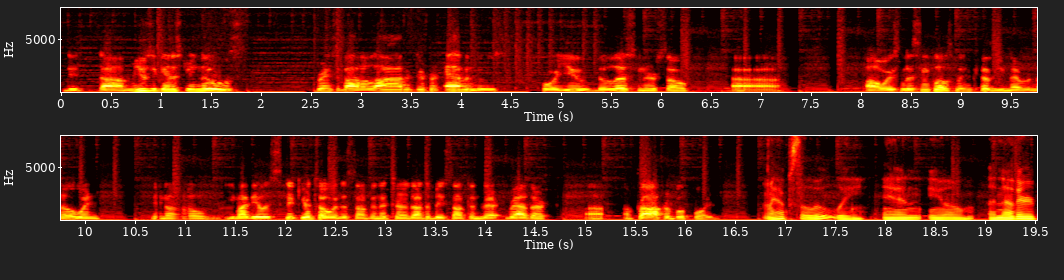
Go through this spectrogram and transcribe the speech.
these uh, music industry news brings about a lot of different avenues for you, the listener. So uh, always listen closely because you never know when you know you might be able to stick your toe into something that turns out to be something rather uh, profitable for you. Absolutely, and you know another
